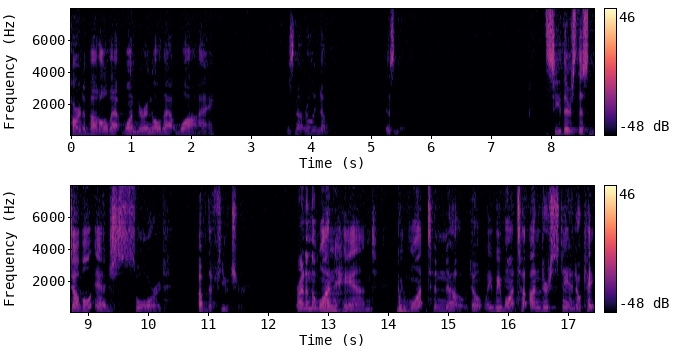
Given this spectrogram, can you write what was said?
part about all that wondering, all that why, is not really knowing, isn't it? See, there's this double edged sword of the future. Right? On the one hand, we want to know, don't we? We want to understand okay,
